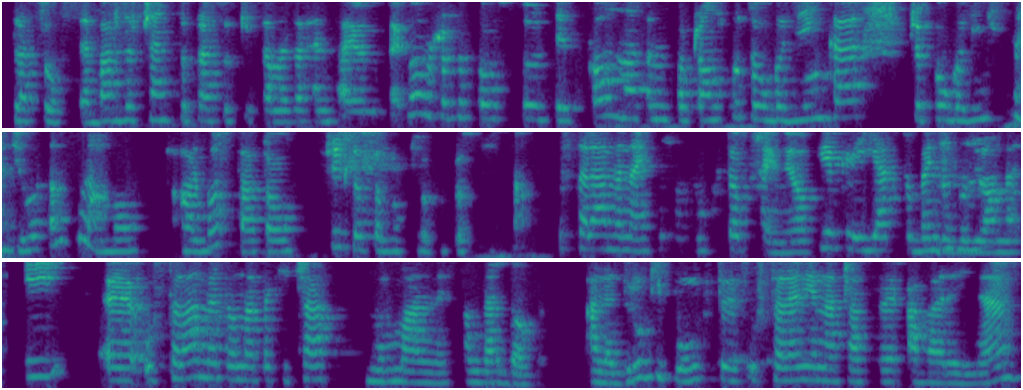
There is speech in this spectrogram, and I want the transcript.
w placówce. Bardzo często placówki same zachęcają do tego, żeby po prostu dziecko na samym początku tą godzinkę czy pół godzinki spędziło tam z mamą albo z tatą, czyli z osobą, którą po prostu zna. Ustalamy najpierw o tym, kto przejmie opiekę i jak to będzie mhm. wyglądać. I e, ustalamy to na taki czas normalny, standardowy. Ale drugi punkt to jest ustalenie na czasy awaryjne,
